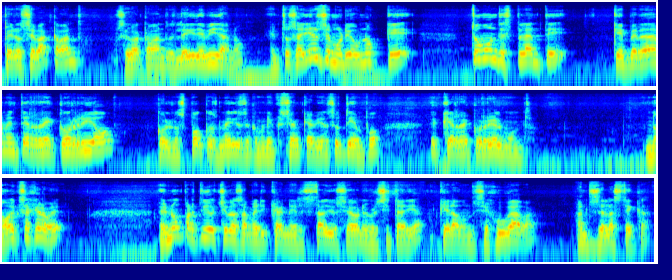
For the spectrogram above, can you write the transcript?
pero se va acabando, se va acabando, es ley de vida, ¿no? Entonces ayer se murió uno que tuvo un desplante que verdaderamente recorrió, con los pocos medios de comunicación que había en su tiempo, eh, que recorrió el mundo. No exagero, ¿eh? En un partido Chivas América en el Estadio Ciudad Universitaria, que era donde se jugaba, antes del Azteca,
